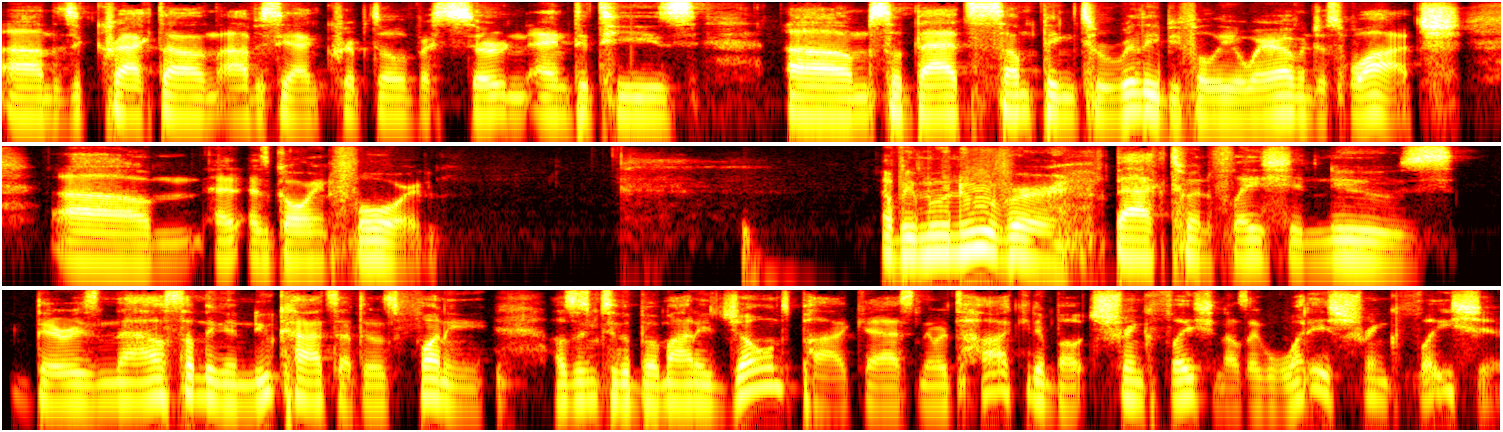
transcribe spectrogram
Um, there's a crackdown, obviously, on crypto for certain entities. Um, so that's something to really be fully aware of and just watch um, as going forward. If we maneuver back to inflation news, there is now something a new concept. It was funny. I was listening to the Bomani Jones podcast and they were talking about shrinkflation. I was like, what is shrinkflation?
